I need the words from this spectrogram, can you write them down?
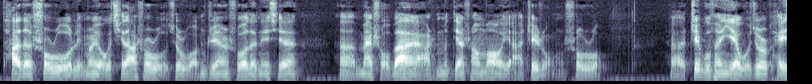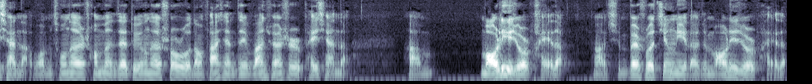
它的收入里面有个其他收入，就是我们之前说的那些呃卖手办呀、什么电商贸易啊这种收入，呃这部分业务就是赔钱的。我们从它的成本再对应它的收入，能发现这完全是赔钱的，啊，毛利就是赔的啊，先别说净利了，就毛利就是赔的。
